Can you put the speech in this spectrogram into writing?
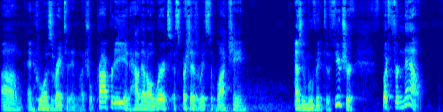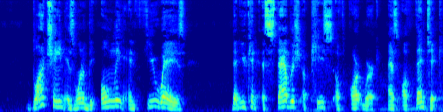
um, and who owns the right to the intellectual property and how that all works, especially as it relates to blockchain as we move into the future. But for now, blockchain is one of the only and few ways that you can establish a piece of artwork as authentic,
